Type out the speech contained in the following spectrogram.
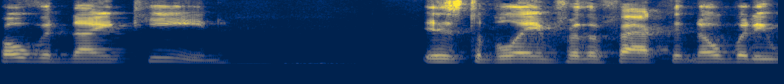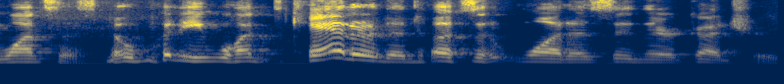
COVID nineteen is to blame for the fact that nobody wants us? Nobody wants Canada doesn't want us in their country.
